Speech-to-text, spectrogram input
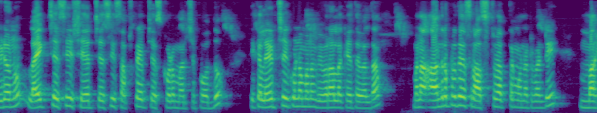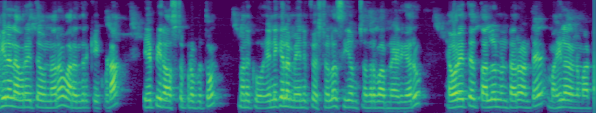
వీడియోను లైక్ చేసి షేర్ చేసి సబ్స్క్రైబ్ చేసుకోవడం మర్చిపోవద్దు. ఇక లేట్ చేయకుండా మనం వివరాలకైతే వెళ్దాం. మన ఆంధ్రప్రదేశ్ రాష్ట్ర వ్యాప్తంగా ఉన్నటువంటి మహిళలు ఎవరైతే ఉన్నారో వారందరికీ కూడా ఏపీ రాష్ట్ర ప్రభుత్వం మనకు ఎన్నికల మేనిఫెస్టోలో సీఎం చంద్రబాబు నాయుడు గారు ఎవరైతే తల్లులు ఉంటారో అంటే మహిళలు అన్నమాట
